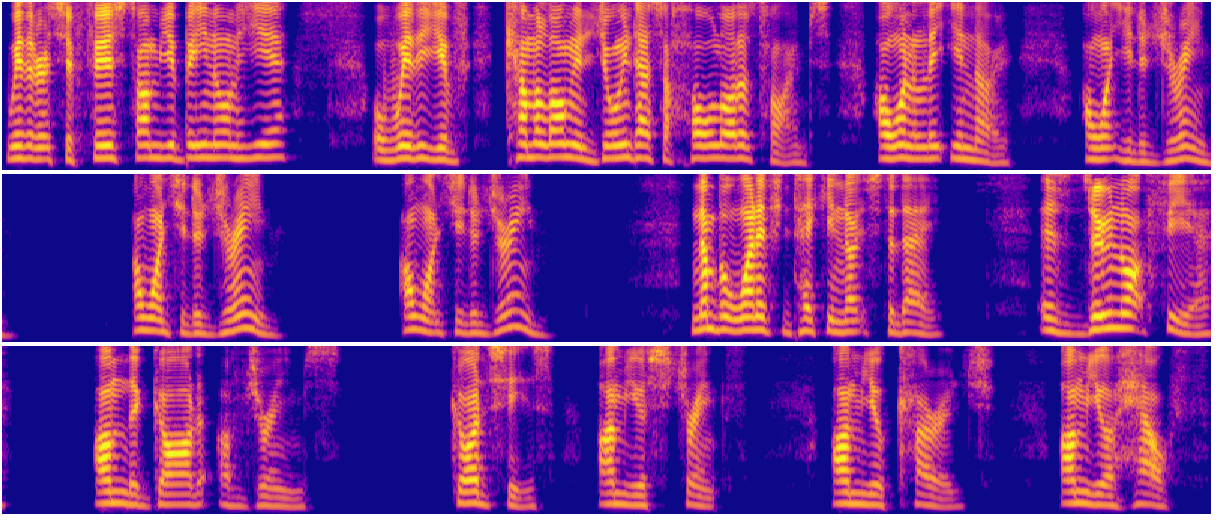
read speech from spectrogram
whether it's your first time you've been on here or whether you've come along and joined us a whole lot of times, I want to let you know I want you to dream. I want you to dream. I want you to dream. Number one, if you're taking notes today, is do not fear. I'm the God of dreams. God says, I'm your strength. I'm your courage. I'm your health.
